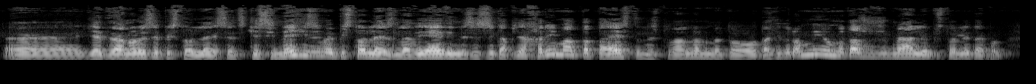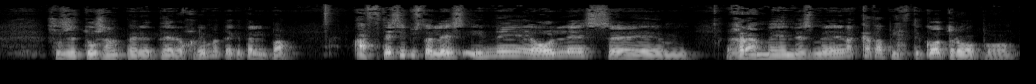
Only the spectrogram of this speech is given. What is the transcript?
ε, γιατί ήταν όλες επιστολές έτσι, και συνέχιζε με επιστολές. Δηλαδή έδινες εσύ κάποια χρήματα, τα έστελνες πιθανόν με το ταχυδρομείο, μετά σου με άλλη επιστολή τα υπόλοιπα. Σου ζητούσαν περαιτέρω χρήματα κτλ. Αυτές οι επιστολές είναι όλες ε, γραμμένες με ένα καταπληκτικό τρόπο.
